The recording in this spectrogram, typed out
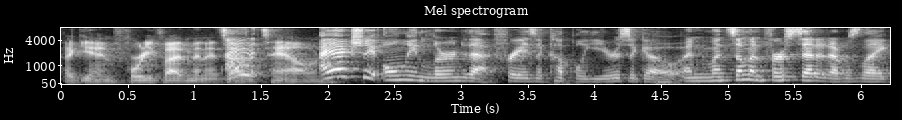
again, forty five minutes out I- of town. I actually only learned that phrase a couple years ago, and when someone first said it, I was like,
